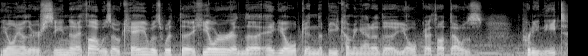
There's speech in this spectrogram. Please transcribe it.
The only other scene that I thought was okay was with the healer and the egg yolk and the bee coming out of the yolk. I thought that was pretty neat.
